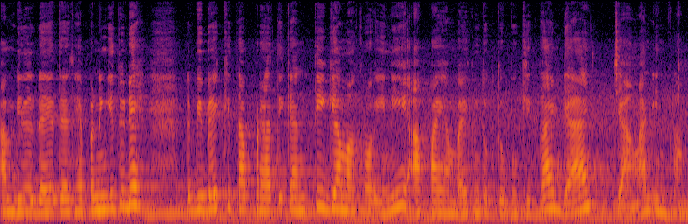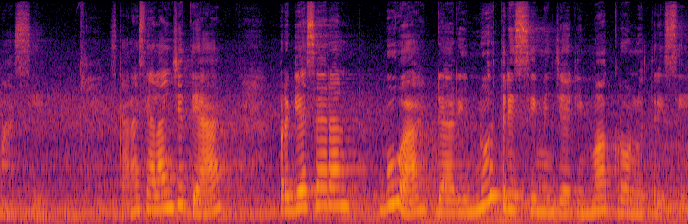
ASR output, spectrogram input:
ambil diet diet happening itu deh. Lebih baik kita perhatikan tiga makro ini apa yang baik untuk tubuh kita dan jangan inflamasi. Sekarang saya lanjut ya pergeseran buah dari nutrisi menjadi makronutrisi.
